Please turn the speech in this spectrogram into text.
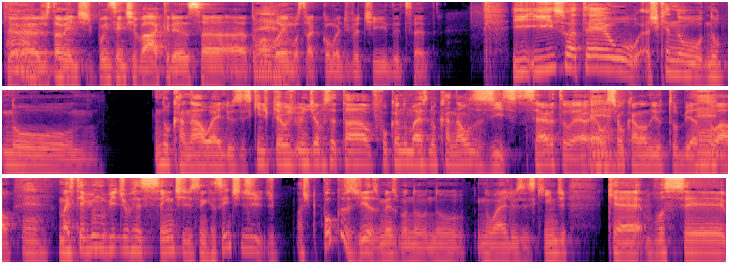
Que é justamente tipo, incentivar a criança a tomar É. banho, mostrar como é divertido, etc. E, e isso até eu acho que é no, no, no, no canal Helios Skin, porque hoje em dia você tá focando mais no canal Ziz, certo? É, é É. o seu canal do YouTube atual. é. Mas teve um vídeo recente, assim, recente de, de, acho que poucos dias mesmo no, no, no Helios Skind, que é você.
